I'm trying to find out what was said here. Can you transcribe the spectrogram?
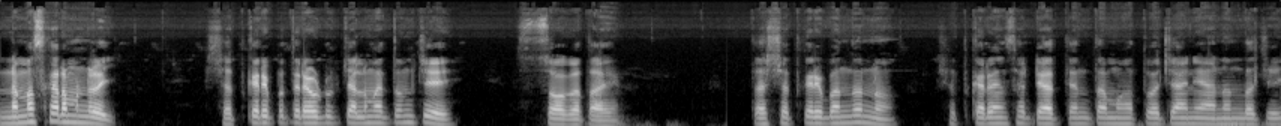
नमस्कार मंडळी. शेतकरी पुत्र यूट्यूब चॅनलमध्ये तुमचे स्वागत आहे. तर शेतकरी बंधूंनो शेतकऱ्यांसाठी अत्यंत महत्त्वाची आणि आनंदाची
